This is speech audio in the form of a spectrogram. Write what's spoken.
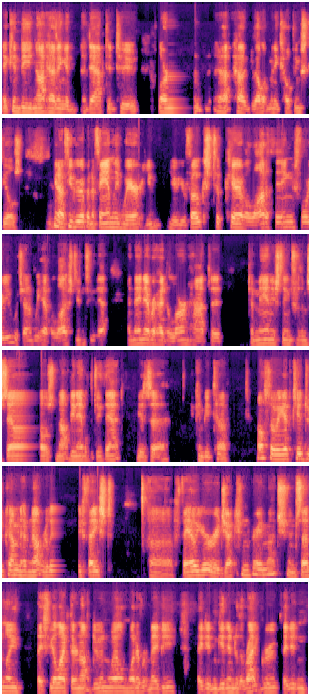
It can be not having adapted to learn how to develop many coping skills. You know, if you grew up in a family where you your, your folks took care of a lot of things for you, which I we have a lot of students do that, and they never had to learn how to to manage things for themselves, not being able to do that is uh, can be tough. Also, we have kids who come and have not really faced uh, failure or rejection very much, and suddenly they feel like they're not doing well, and whatever it may be, they didn't get into the right group, they didn't,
